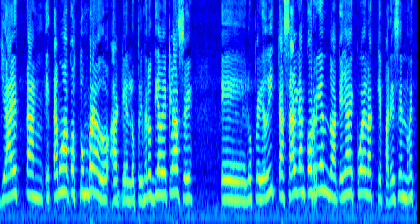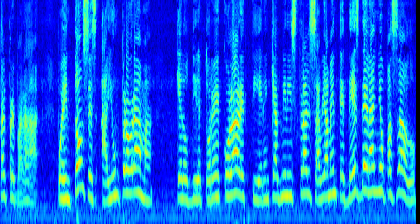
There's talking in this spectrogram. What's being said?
ya están, estamos acostumbrados a que en los primeros días de clase eh, los periodistas salgan corriendo a aquellas escuelas que parecen no estar preparadas. Pues entonces hay un programa que los directores escolares tienen que administrar sabiamente desde el año pasado,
